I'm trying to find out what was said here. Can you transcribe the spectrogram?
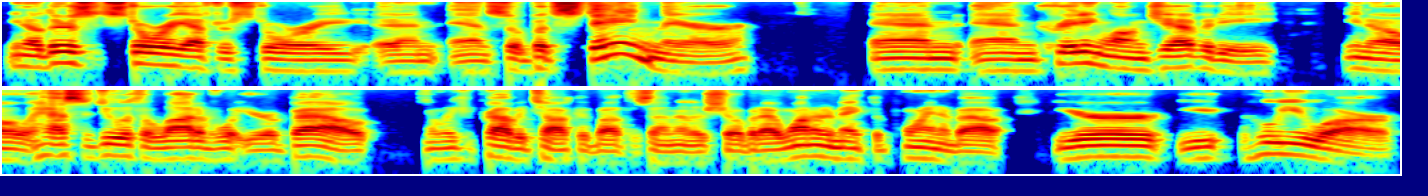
You know, there's story after story, and and so, but staying there, and and creating longevity, you know, has to do with a lot of what you're about. And we could probably talk about this on another show. But I wanted to make the point about your you, who you are,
